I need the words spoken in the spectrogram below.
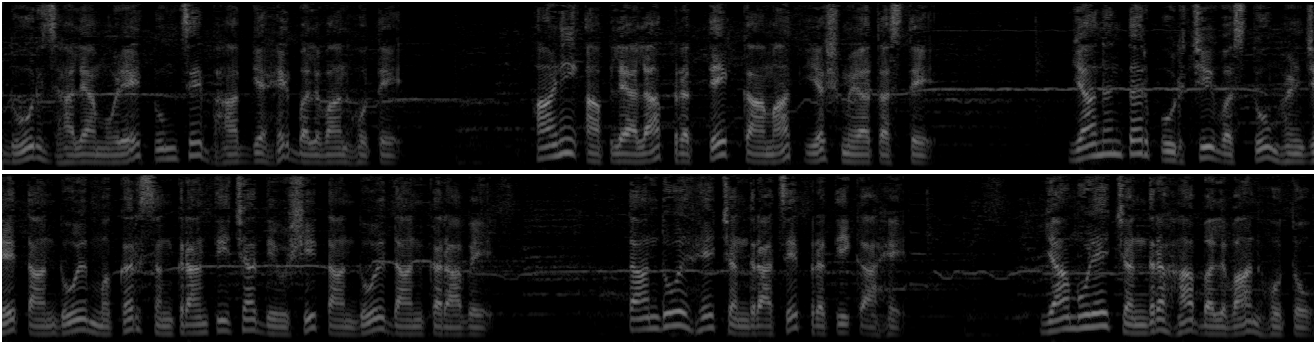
दूर झाल्यामुळे तुमचे भाग्य हे बलवान होते आणि आपल्याला प्रत्येक कामात यश मिळत असते. यानंतर पुढची वस्तू म्हणजे तांदूळ मकर संक्रांतीच्या दिवशी तांदूळ दान करावे. तांदूळ हे चंद्राचे प्रतीक आहे. यामुळे चंद्र हा बलवान होतो.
